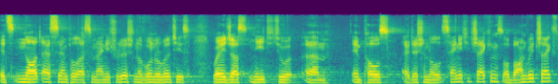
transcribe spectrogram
It's not as simple as many traditional vulnerabilities where you just need to um, impose additional sanity checkings or boundary checks.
